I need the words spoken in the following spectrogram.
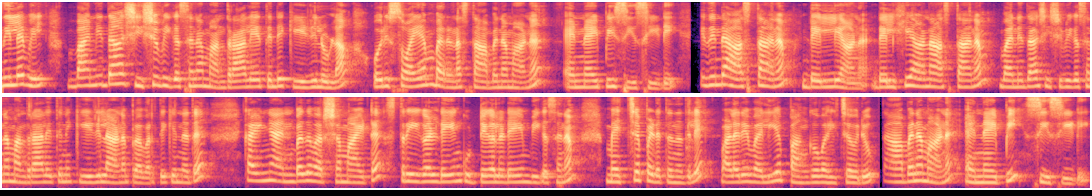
നിലവിൽ വനിതാ ശിശു വികസന മന്ത്രാലയത്തിൻ്റെ കീഴിലുള്ള ഒരു സ്വയംഭരണ സ്ഥാപനമാണ് N I P C C D ഇതിൻ്റെ ആസ്ഥാനം ഡൽഹിയാണ് ഡൽഹിയാണ് ആസ്ഥാനം വനിതാ ശിശു വികസന മന്ത്രാലയത്തിന് കീഴിലാണ് പ്രവർത്തിക്കുന്നത് കഴിഞ്ഞ അൻപത് വർഷമായിട്ട് സ്ത്രീകളുടെയും കുട്ടികളുടെയും വികസനം മെച്ചപ്പെടുത്തുന്നതിൽ വളരെ വലിയ പങ്ക് വഹിച്ച ഒരു സ്ഥാപനമാണ് N I P C C D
